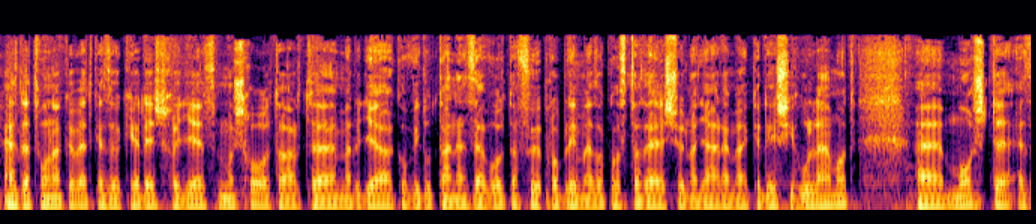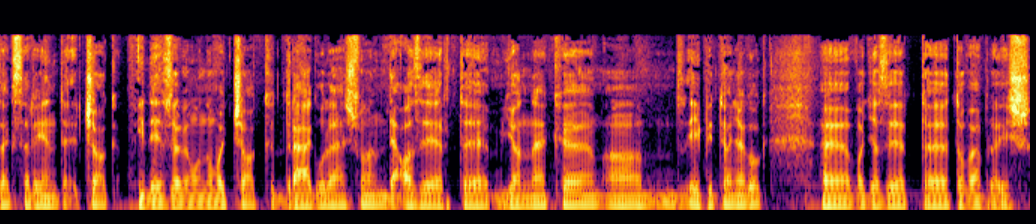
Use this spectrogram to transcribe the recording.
Ez lett volna a következő kérdés, hogy ez most hol tart, eh, mert ugye a Covid után ezzel volt a fő probléma, ez okozta az első nagy áremelkedési hullámot. Eh, most eh, ezek szerint csak, idézőben mondom, hogy csak drágulás van, de azért jönnek az építőanyagok, vagy azért továbbra is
